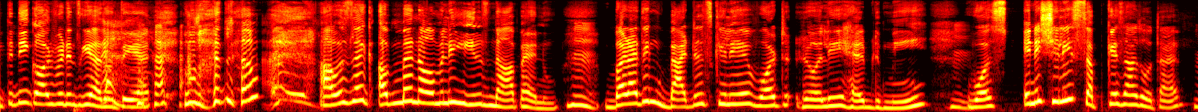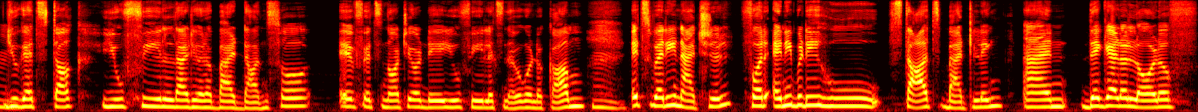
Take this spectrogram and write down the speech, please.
itni confidence ki had hoti hai. है मतलब I was like अब मैं normally heels ना पहनूं but I think battles के लिए what really helped me was initially सबके साथ होता है you get stuck you feel that you're a bad dancer if it's not your day, you feel it's never going to come. It's very natural for anybody who starts battling and they get a lot of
